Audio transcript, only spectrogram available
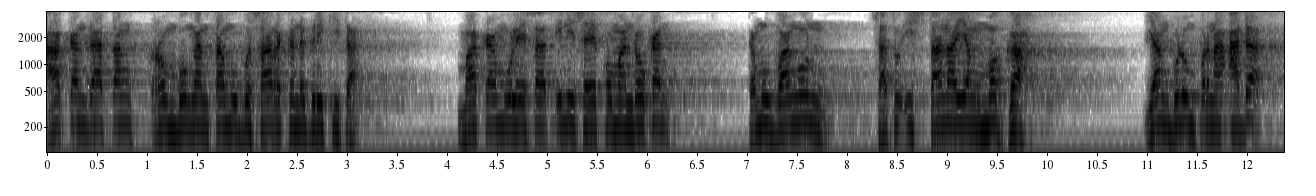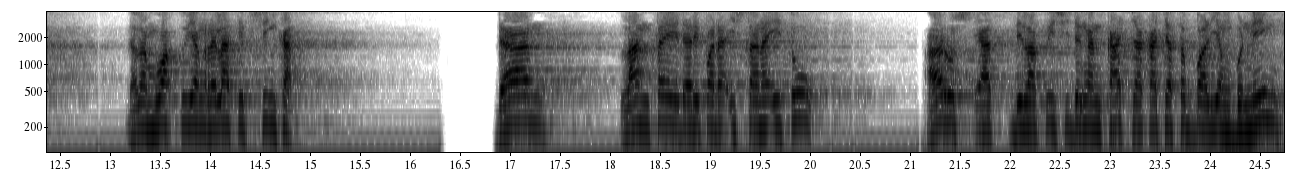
akan datang rombongan tamu besar ke negeri kita. Maka mulai saat ini saya komandokan kamu bangun satu istana yang megah yang belum pernah ada dalam waktu yang relatif singkat. Dan lantai daripada istana itu harus dilapisi dengan kaca-kaca tebal yang bening,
